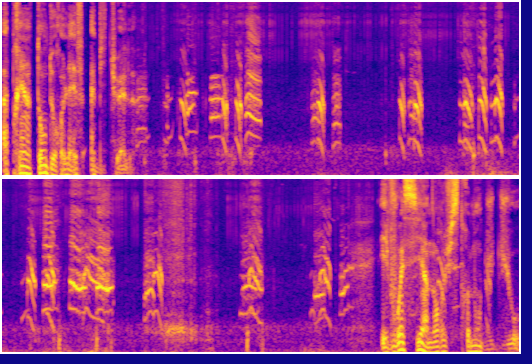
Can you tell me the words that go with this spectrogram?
après un temps de relève habituel. Et Voici un enregistrement du duo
